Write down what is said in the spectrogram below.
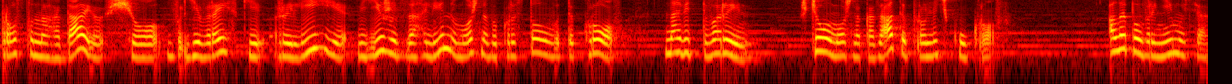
просто нагадаю, що в єврейській релігії в їжу взагалі не можна використовувати кров, навіть тварин. Що можна казати про людську кров? Але повернімося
